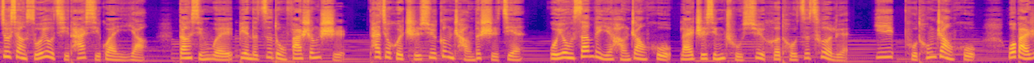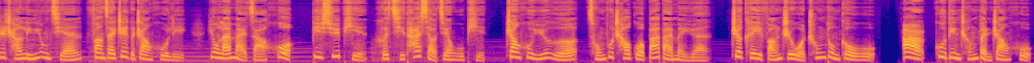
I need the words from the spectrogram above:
就像所有其他习惯一样。当行为变得自动发生时，它就会持续更长的时间。我用三个银行账户来执行储蓄和投资策略：一、普通账户，我把日常零用钱放在这个账户里，用来买杂货、必需品和其他小件物品，账户余额从不超过八百美元，这可以防止我冲动购物。二、固定成本账户，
